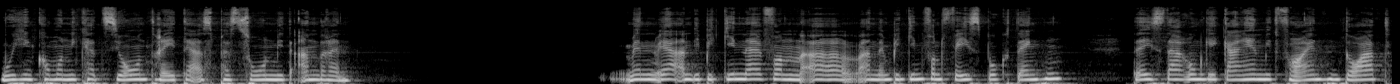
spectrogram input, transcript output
wo ich in Kommunikation trete als Person mit anderen. Wenn wir an die Beginne von, äh, an den Beginn von Facebook denken, da ist darum gegangen, mit Freunden dort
